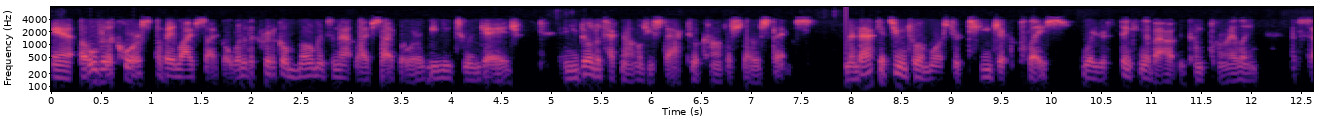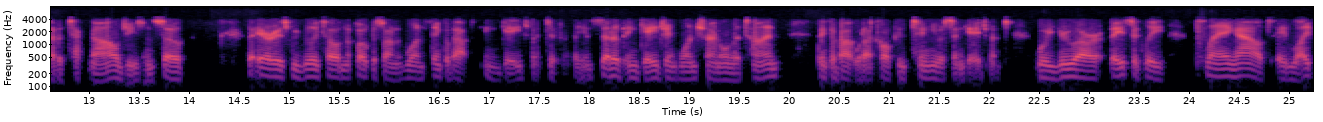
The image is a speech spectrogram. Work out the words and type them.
And over the course of a life cycle, what are the critical moments in that life cycle where we need to engage? And you build a technology stack to accomplish those things. And that gets you into a more strategic place where you're thinking about and compiling a set of technologies. And so the areas we really tell them to focus on one, think about engagement differently. Instead of engaging one channel at a time, think about what I call continuous engagement, where you are basically playing out a life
